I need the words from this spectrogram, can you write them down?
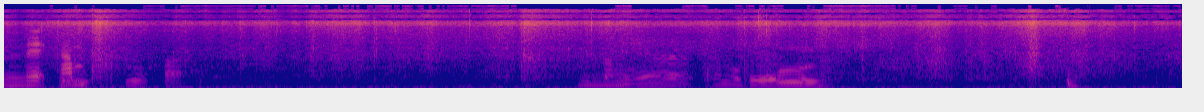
นั่นแหละกำลูกขาดทำเนี้ทำบ่เป็นท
